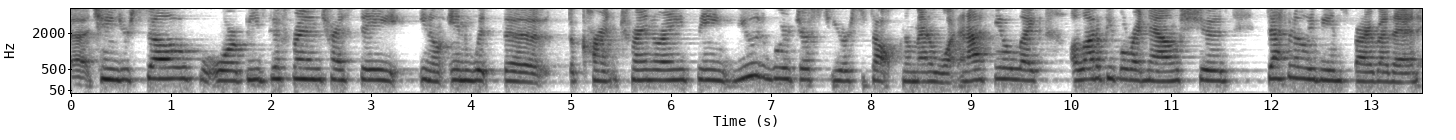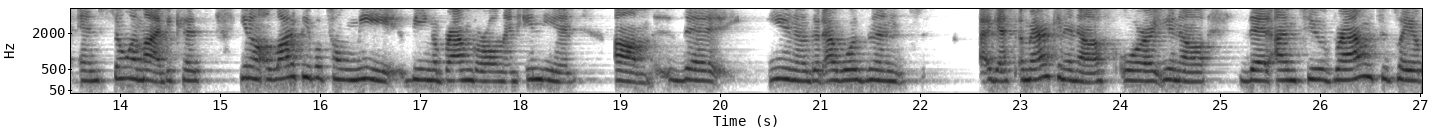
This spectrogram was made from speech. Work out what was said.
uh, change yourself or be different try to stay you know in with the the current trend or anything you were just yourself no matter what. And i feel like a lot of people right now should definitely be inspired by that and so am i because you know a lot of people told me being a brown girl and indian um that you know that i wasn't i guess american enough or you know that I'm too brown to play a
